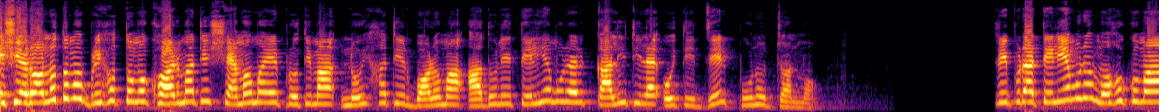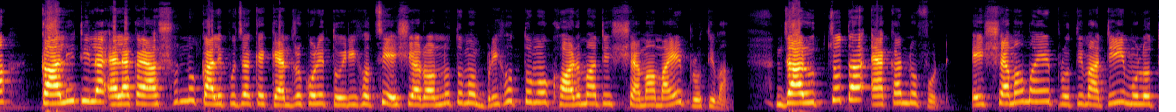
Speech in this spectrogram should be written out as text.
এশিয়ার অন্যতম বৃহত্তম খড়মাটির শ্যামামায়ের প্রতিমা নৈহাটির বড়মা আদলে তেলিয়ামুড়ার কালীটিলায় ঐতিহ্যের পুনর্জন্ম। ত্রিপুরার তেলিয়ামুড়া মহকুমা কালীটিলা এলাকায় আসন্ন কালীপূজাকে কেন্দ্র করে তৈরি হচ্ছে এশিয়ার অন্যতম বৃহত্তম খড়মাটির শ্যামামায়ের প্রতিমা, যার উচ্চতা একান্ন ফুট। এই শ্যামামায়ের প্রতিমাটি মূলত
